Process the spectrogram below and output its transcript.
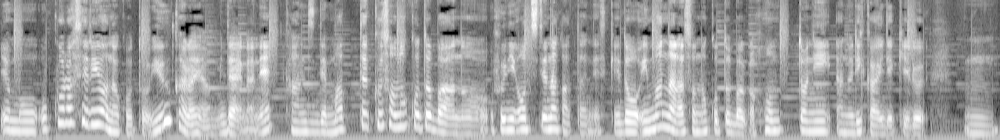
いやもう怒らせるようなことを言うからやんみたいなね感じで全くその言葉の腑に落ちてなかったんですけど今ならその言葉が本当に あの理解できる。うん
